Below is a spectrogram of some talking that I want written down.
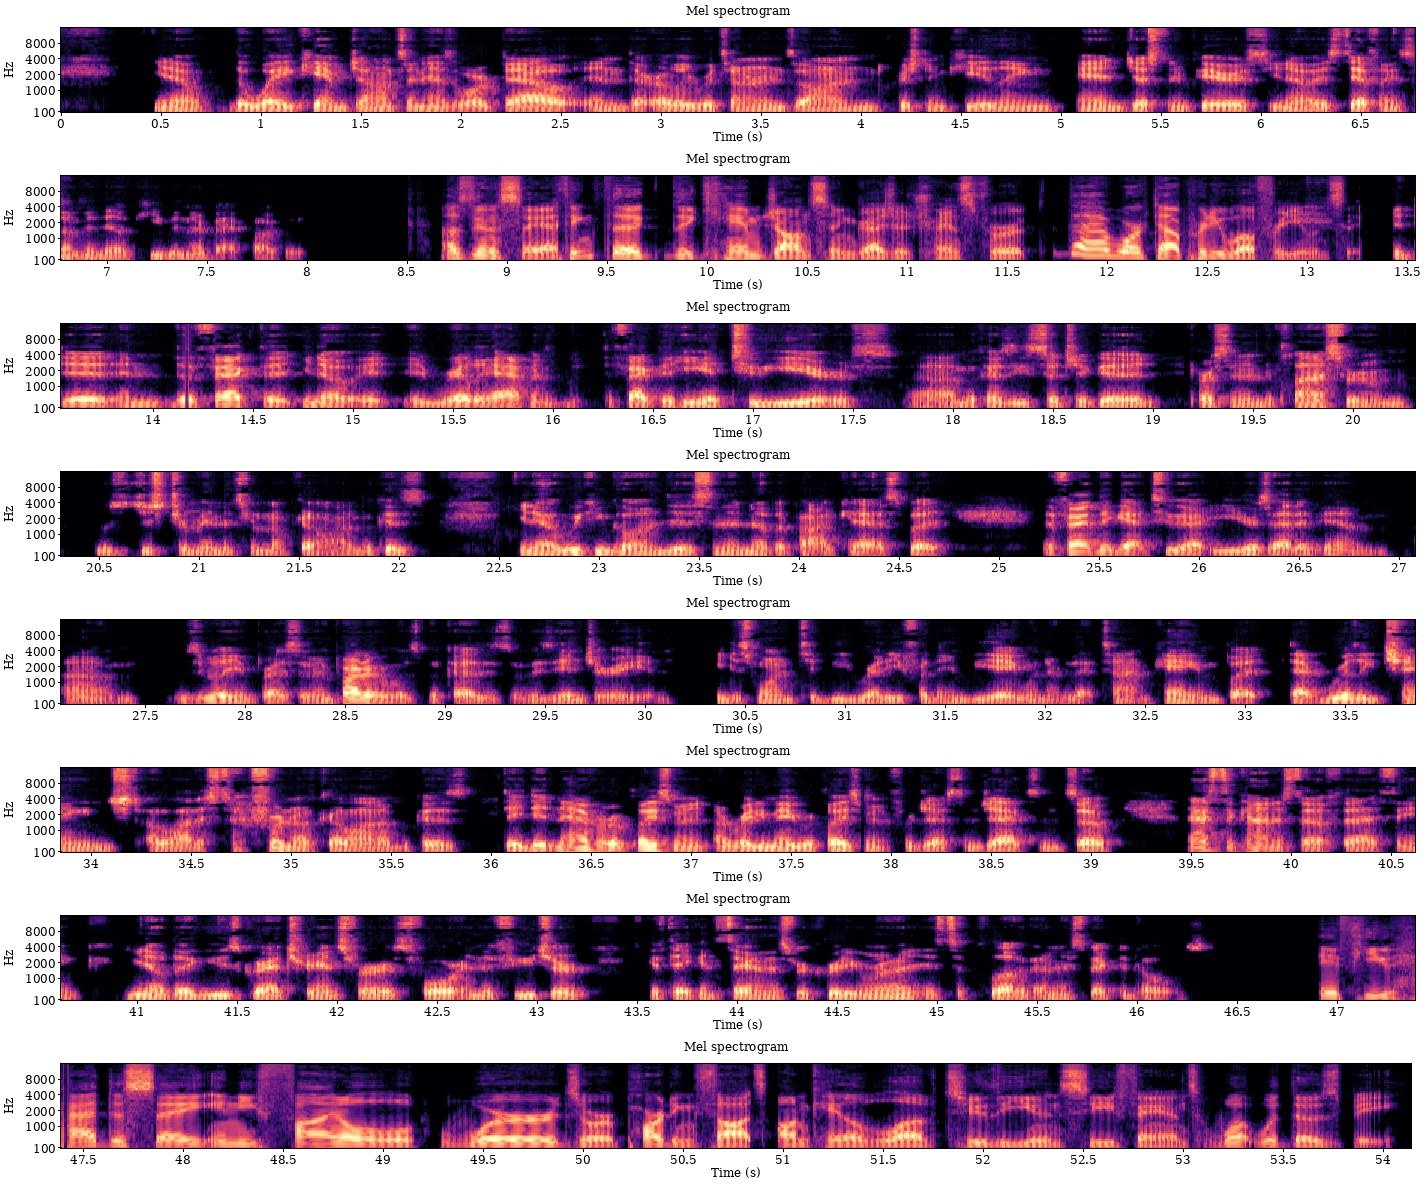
you know the way Cam Johnson has worked out and the early returns on Christian Keeling and Justin Pierce, you know, is definitely something they'll keep in their back pocket. I was going to say, I think the the Cam Johnson graduate transfer that worked out pretty well for UNC. It did, and the fact that you know it, it rarely happens. But the fact that he had two years um, because he's such a good person in the classroom was just tremendous for North Carolina. Because you know we can go on this in another podcast, but the fact they got two years out of him um, was really impressive. And part of it was because of his injury, and he just wanted to be ready for the NBA whenever that time came. But that really changed a lot of stuff for North Carolina because they didn't have a replacement, a ready-made replacement for Justin Jackson. So that's the kind of stuff that I think you know they'll use grad transfers for in the future if they can stay on this recruiting run is to plug unexpected holes if you had to say any final words or parting thoughts on Caleb Love to the UNC fans, what would those be?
